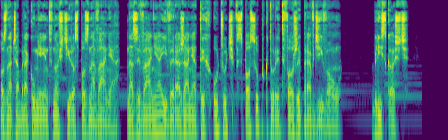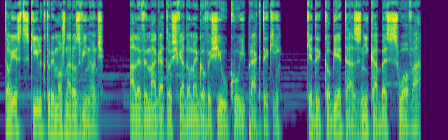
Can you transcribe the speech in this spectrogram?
Oznacza brak umiejętności rozpoznawania, nazywania i wyrażania tych uczuć w sposób, który tworzy prawdziwą. Bliskość to jest skill, który można rozwinąć, ale wymaga to świadomego wysiłku i praktyki. Kiedy kobieta znika bez słowa,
